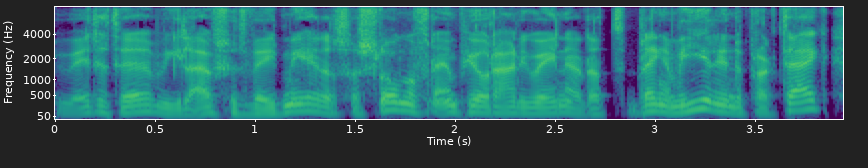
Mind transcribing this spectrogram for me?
U weet het, hè? Wie luistert weet meer. Dat is de slogan van NPO Radio 1. Nou, dat brengen we hier in de praktijk.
